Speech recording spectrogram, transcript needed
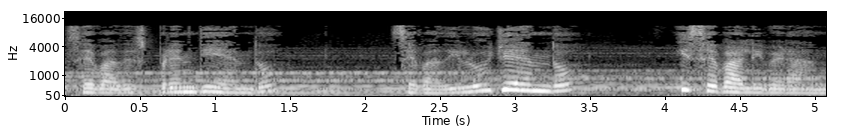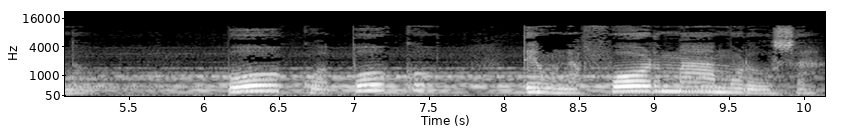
se va desprendiendo, se va diluyendo y se va liberando, poco a poco, de una forma amorosa.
